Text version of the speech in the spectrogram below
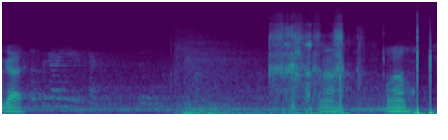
Guy?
